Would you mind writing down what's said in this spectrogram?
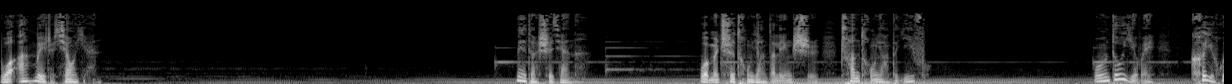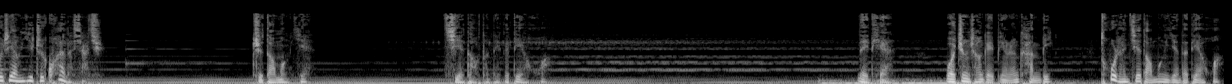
我安慰着萧炎。那段时间呢，我们吃同样的零食，穿同样的衣服，我们都以为可以会这样一直快乐下去。直到梦魇接到的那个电话。那天我正常给病人看病，突然接到梦魇的电话，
